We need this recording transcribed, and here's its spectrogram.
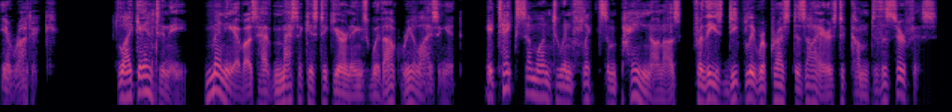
erotic. Like Antony, many of us have masochistic yearnings without realizing it. It takes someone to inflict some pain on us for these deeply repressed desires to come to the surface.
